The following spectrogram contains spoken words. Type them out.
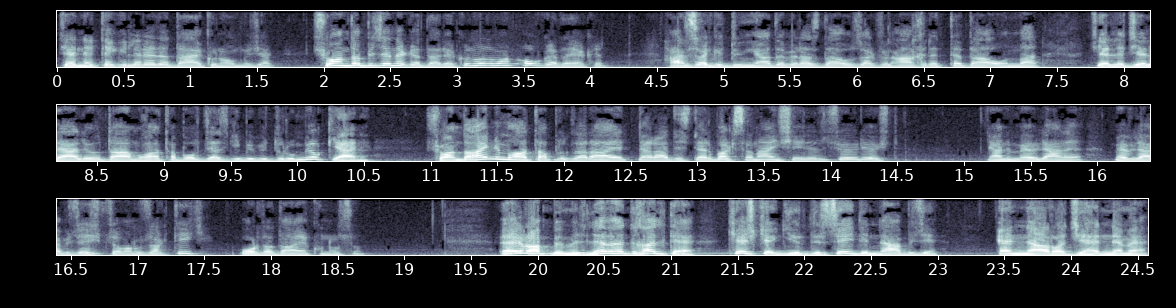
Cennettekilere de daha yakın olmayacak. Şu anda bize ne kadar yakın o zaman o kadar yakın. Hani sanki dünyada biraz daha uzak falan ahirette daha ondan Celle Celaluhu daha muhatap olacağız gibi bir durum yok yani. Şu anda aynı muhataplıklar, ayetler, hadisler bak sana aynı şeyleri söylüyor işte. Yani Mevla, Mevla bize hiçbir zaman uzak değil ki. Orada daha yakın olsun. Ey Rabbimiz levedhalte keşke girdirseydin ne bizi ennâra cehenneme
